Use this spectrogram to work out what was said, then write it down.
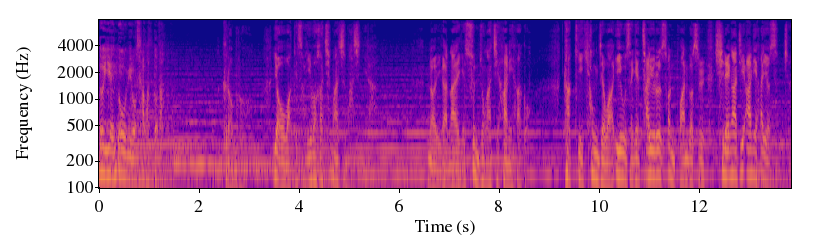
너희의 노비로 삼았도다. 그러므로 여호와께서 이와 같이 말씀하시니라. 너희가 나에게 순종하지 아니하고 각기 형제와 이웃에게 자유를 선포한 것을 실행하지 아니하였은즉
